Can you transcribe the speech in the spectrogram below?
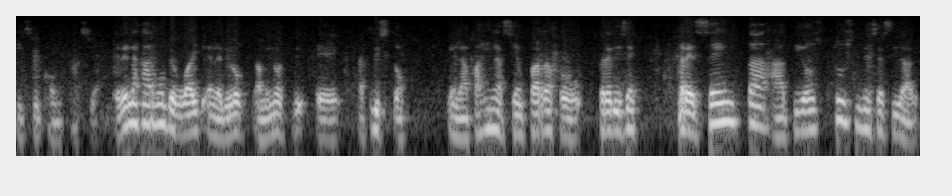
y su compasión. Elena Harmon de White en el libro Camino eh, a Cristo, en la página 100, párrafo 3, dice, presenta a Dios tus necesidades,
